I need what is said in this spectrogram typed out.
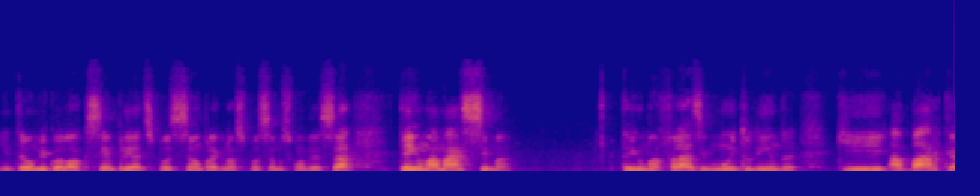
Então, me coloco sempre à disposição para que nós possamos conversar. Tem uma máxima tem uma frase muito linda que abarca,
